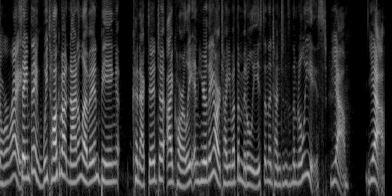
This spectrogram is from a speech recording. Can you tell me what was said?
And we're right. same thing. We talk about 9/11 being connected to iCarly and here they are talking about the Middle East and the tensions in the Middle East. Yeah. Yeah.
